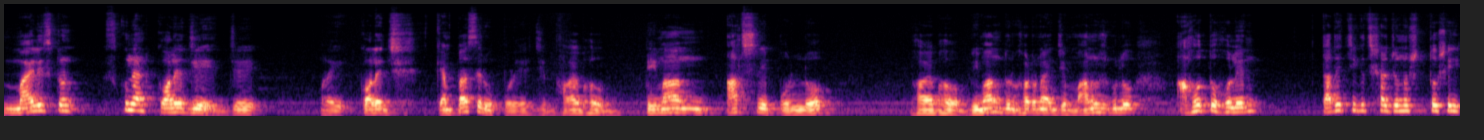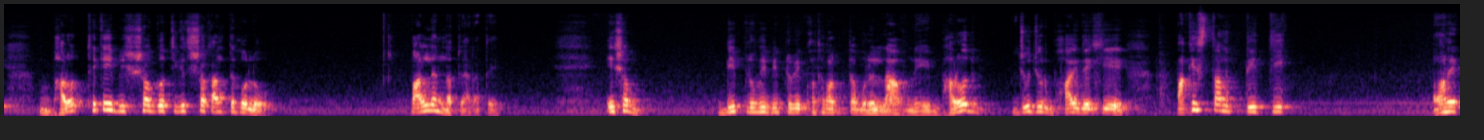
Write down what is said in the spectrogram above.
মাইলস্টোন স্কুল অ্যান্ড কলেজে যে মানে কলেজ ক্যাম্পাসের উপরে যে ভয়াবহ বিমান আছড়ে পড়ল, ভয়াবহ বিমান দুর্ঘটনায় যে মানুষগুলো আহত হলেন, তাদের চিকিৎসার জন্য তো সেই ভারত থেকেই বিশেষজ্ঞ চিকিৎসক আনতে হলো। পারলেন না তো এড়াতে। এইসব বিপ্লবী বিপ্লবী কথাবার্তা বলে লাভ নেই। ভারত জুজুর ভয় দেখিয়ে পাকিস্তান প্রীতি অনেক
